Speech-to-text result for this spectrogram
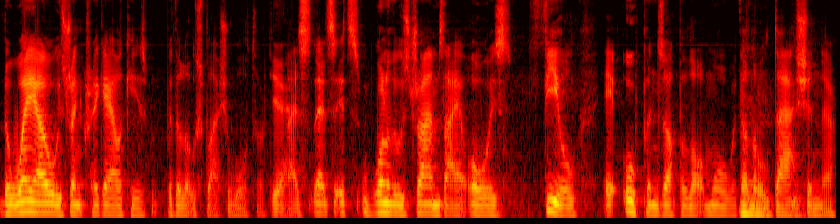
the way I always drink Craigellachie is with a little splash of water. Yeah. that's, that's it's one of those drams that I always feel it opens up a lot more with a little dash in there.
